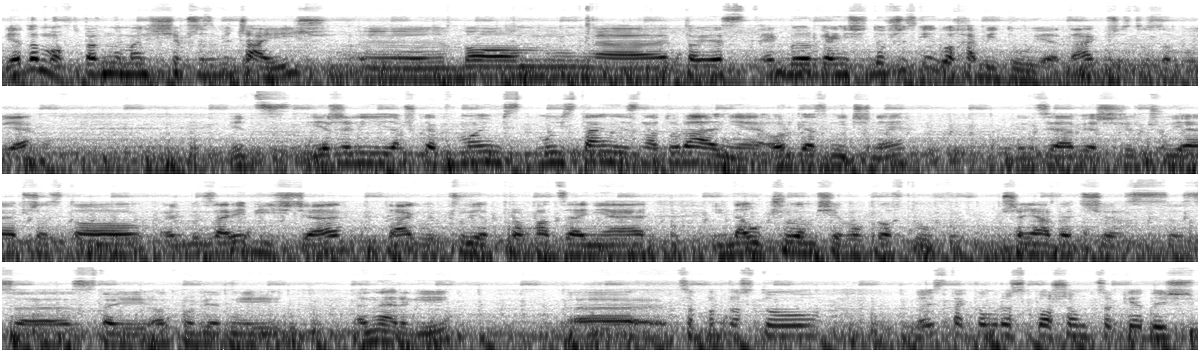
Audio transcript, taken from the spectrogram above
Wiadomo, w pewnym momencie się przyzwyczaisz, yy, bo mm, e, to jest jakby organizm się do wszystkiego habituuje, tak, przystosowuje. Więc jeżeli na przykład moim, mój stan jest naturalnie orgazmiczny, więc ja wiesz, się czuję przez to jakby zajebiście, tak, czuję prowadzenie i nauczyłem się po prostu przejawiać się z, z, z tej odpowiedniej energii, e, co po prostu no jest taką rozkoszą, co kiedyś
